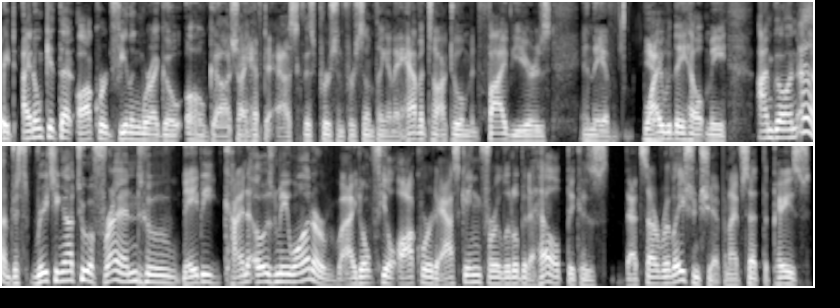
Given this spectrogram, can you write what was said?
it, I don't get that awkward feeling where I go, oh gosh, I have to ask this person for something and I haven't talked to them in five years and they have, why Yeah. would they help me? I'm going, ah, I'm just reaching out to a friend who maybe kind of owes me one or I don't feel awkward asking for a little bit of help because that's our relationship and I've set the pace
